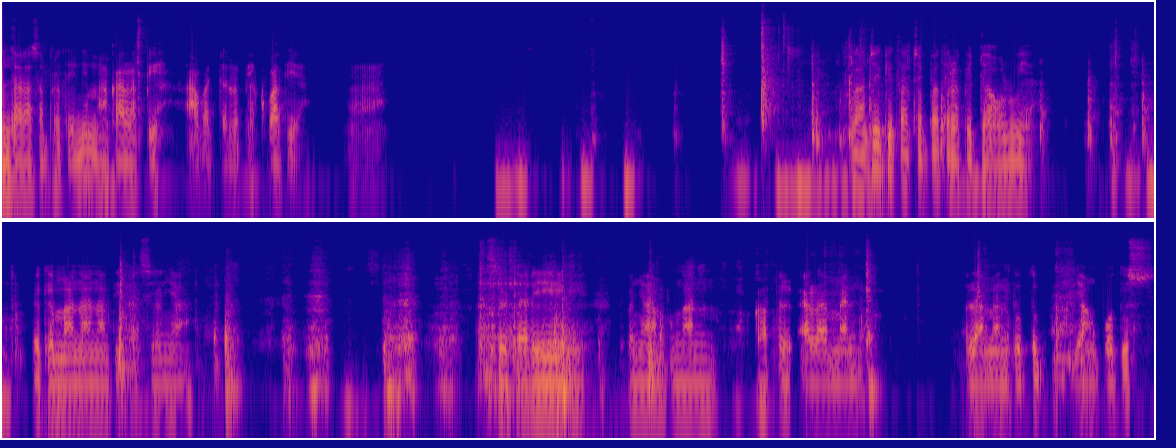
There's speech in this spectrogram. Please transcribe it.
dengan cara seperti ini maka lebih awet dan lebih kuat ya. Nah. lanjut kita coba terlebih dahulu ya. Bagaimana nanti hasilnya? Hasil dari penyambungan kabel elemen elemen tutup yang putus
